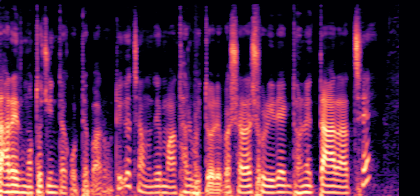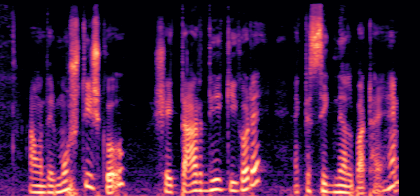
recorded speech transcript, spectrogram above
তারের মতো চিন্তা করতে পারো, ঠিক আছে? আমাদের মাথার ভিতরে বা সারা শরীরে এক ধরনের তার আছে। আমাদের মস্তিষ্ক সেই তার দিয়ে কি করে? একটা সিগন্যাল পাঠায় হ্যাঁ?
